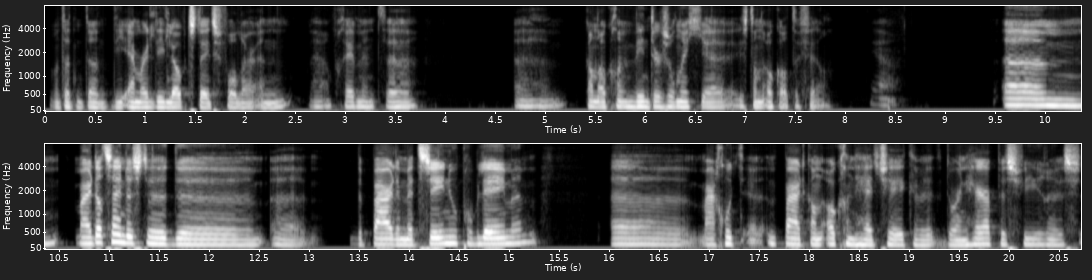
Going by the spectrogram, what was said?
Want dat, dat, die emmer die loopt steeds voller en ja, op een gegeven moment eh, ehm, kan ook gewoon een winterzonnetje is dan ook al te veel. ja. Ehm, maar dat zijn dus de, de, eh, de paarden met zenuwproblemen. Eh, maar goed, een paard kan ook gaan headshaken door een herpesvirus.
